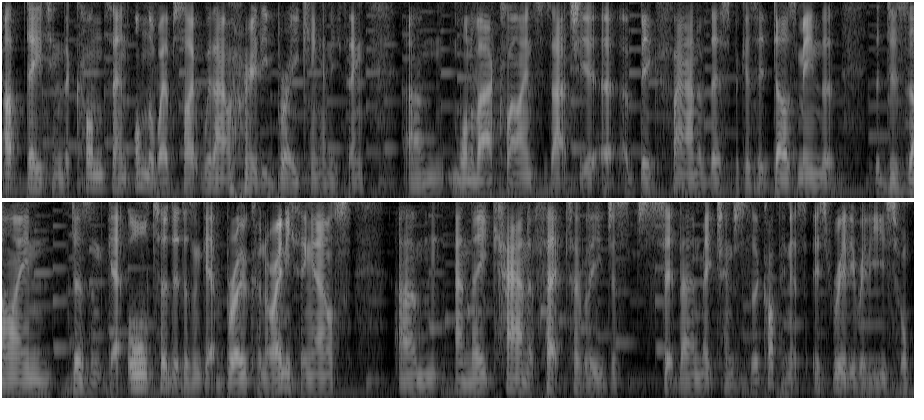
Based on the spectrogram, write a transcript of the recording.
updating the content on the website without really breaking anything. Um, one of our clients is actually a, a, big fan of this because it does mean that the design doesn't get altered, it doesn't get broken or anything else. Um, and they can effectively just sit there and make changes to the copy, and it's, it's really, really useful.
